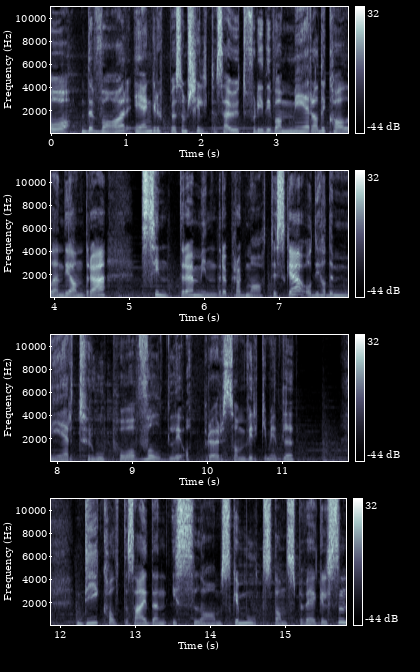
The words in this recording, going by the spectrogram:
Og det var en gruppe som skilte seg ut fordi de var mer radikale enn de andre. Sintere, mindre pragmatiske, og de hadde mer tro på voldelig opprør som virkemiddel. De kalte seg Den islamske motstandsbevegelsen.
